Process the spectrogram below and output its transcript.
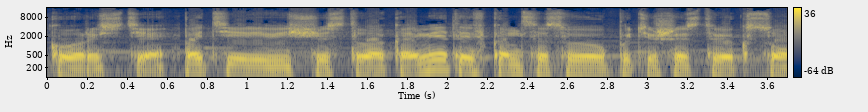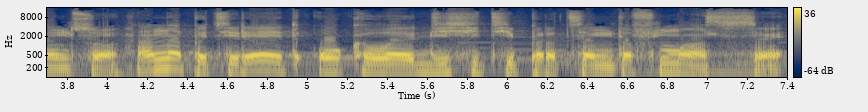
скорости, потери вещества кометы в конце своего путешествия к Солнцу, она потеряет около 10% массы,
